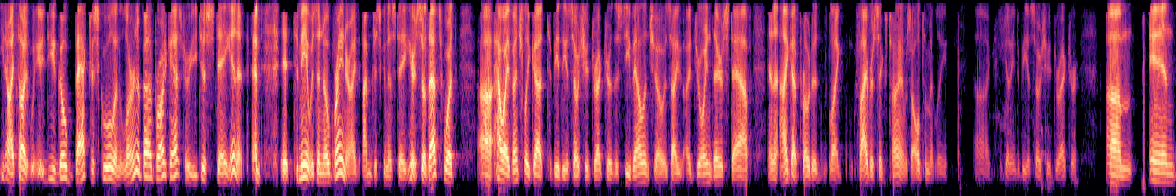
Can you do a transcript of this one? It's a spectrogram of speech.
you know, I thought, do you go back to school and learn about broadcast, or you just stay in it? And it, to me, it was a no-brainer. I, I'm just going to stay here. So that's what uh, how I eventually got to be the associate director of the Steve Allen Show. Is I, I joined their staff, and I got promoted like five or six times, ultimately uh, getting to be associate director. Um, and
